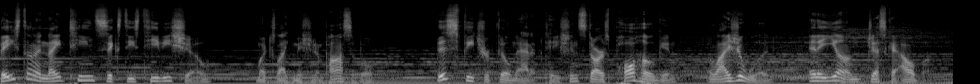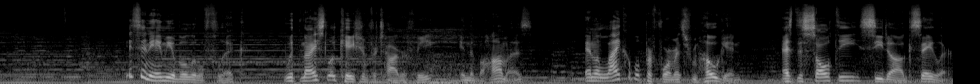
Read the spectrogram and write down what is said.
Based on a 1960s TV show, much like Mission Impossible, this feature film adaptation stars Paul Hogan, Elijah Wood, and a young Jessica Alba. It's an amiable little flick with nice location photography in the Bahamas and a likable performance from Hogan as the salty sea dog sailor.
